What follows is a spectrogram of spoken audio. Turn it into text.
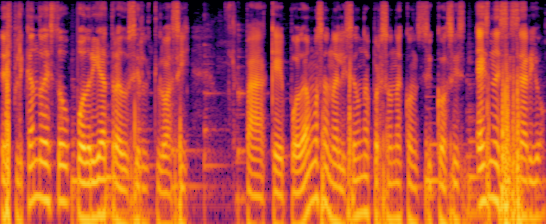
Explicando esto podría traducirlo así. Para que podamos analizar una persona con psicosis es necesario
